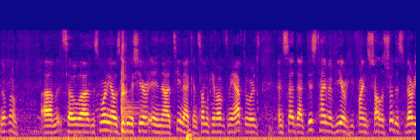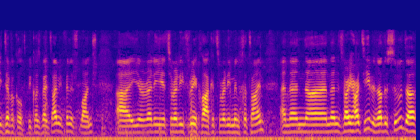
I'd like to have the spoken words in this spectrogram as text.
no problem. Um, so uh, this morning I was giving a shir in uh, Teaneck, and someone came over to me afterwards and said that this time of year he finds shalashudis very difficult because by the time you finish lunch, uh, you're ready. It's already three o'clock. It's already mincha time, and then uh, and then it's very hard to eat another suda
